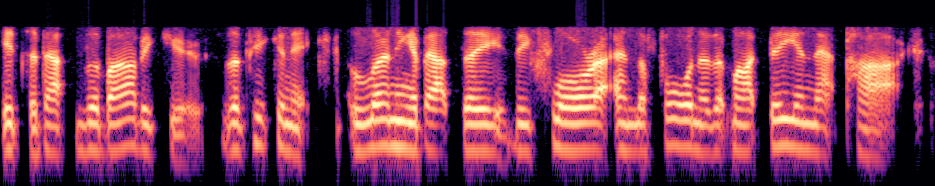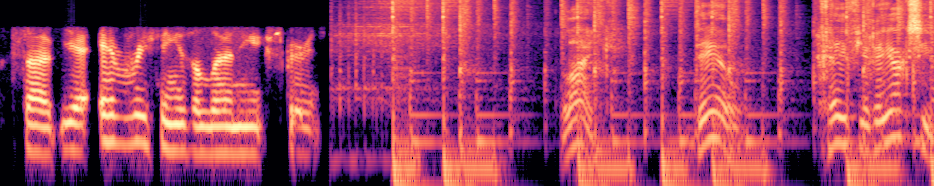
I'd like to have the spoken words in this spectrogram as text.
it's about the barbecue, the picnic, learning about the, the flora and the fauna that might be in that park. So, yeah, everything is a learning experience. Like, deel, geef je reactie.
